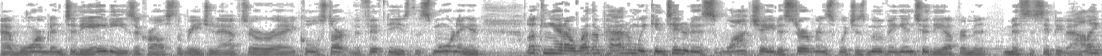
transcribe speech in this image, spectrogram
have warmed into the 80s across the region after a cool start in the 50s this morning. And looking at our weather pattern, we continue to watch a disturbance which is moving into the upper Mississippi Valley.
